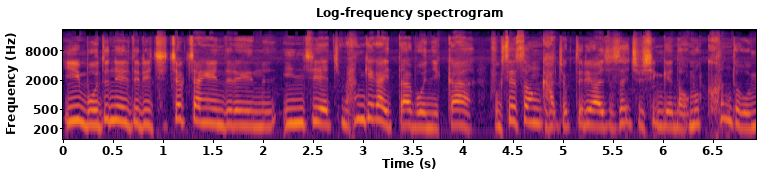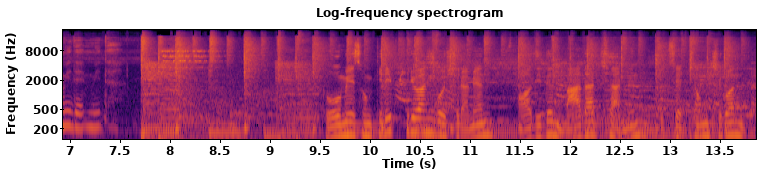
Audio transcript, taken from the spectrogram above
이 모든 일들이 지적 장애인들에게는 인지에 좀 한계가 있다 보니까 국세청 가족들이 와줘서 해주신 게 너무 큰 도움이 됩니다. 도움의 손길이 필요한 곳이라면 어디든 마다치 않는 국세청 직원들.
